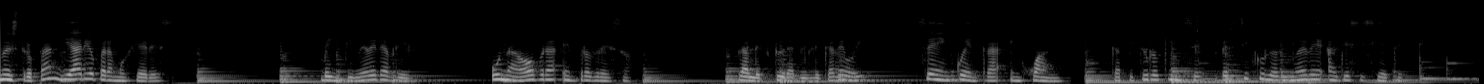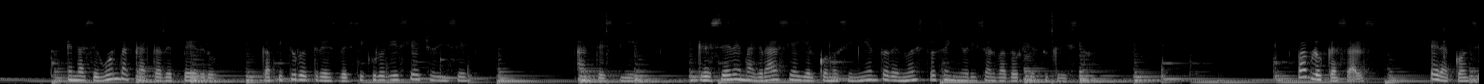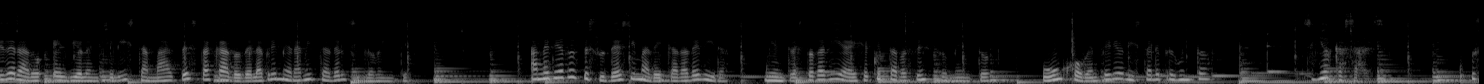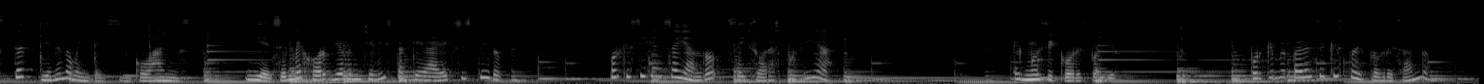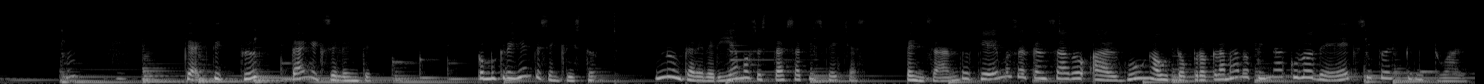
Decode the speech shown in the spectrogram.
Nuestro pan diario para mujeres. 29 de abril. Una obra en progreso. La lectura bíblica de hoy se encuentra en Juan, capítulo 15, versículos 9 al 17. En la segunda carta de Pedro, capítulo 3, versículo 18 dice, Antes bien, creced en la gracia y el conocimiento de nuestro Señor y Salvador Jesucristo. Pablo Casals era considerado el violonchelista más destacado de la primera mitad del siglo XX. A mediados de su décima década de vida, mientras todavía ejecutaba su instrumento, un joven periodista le preguntó, Señor Casals, usted tiene 95 años y es el mejor violonchelista que ha existido. ¿Por qué sigue ensayando seis horas por día? El músico respondió, porque me parece que estoy progresando. ¡Qué actitud tan excelente! Como creyentes en Cristo, nunca deberíamos estar satisfechas pensando que hemos alcanzado algún autoproclamado pináculo de éxito espiritual,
